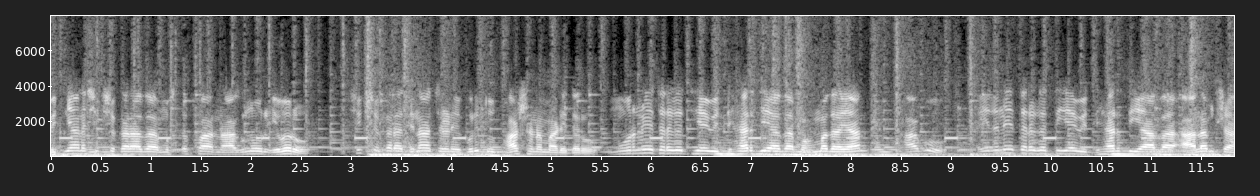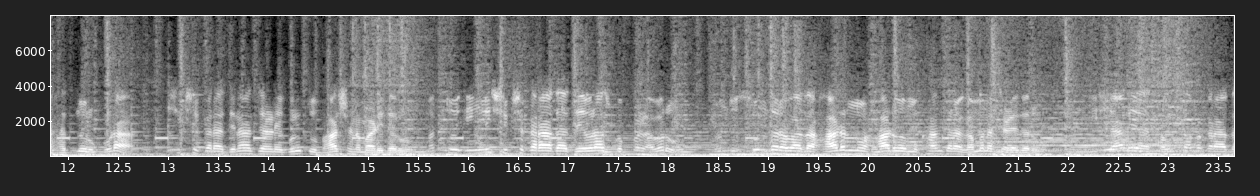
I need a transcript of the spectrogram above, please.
ವಿಜ್ಞಾನ ಶಿಕ್ಷಕರಾದ ಮುಸ್ತಫಾ ನಾಗ್ನೂರ್ ಇವರು ಶಿಕ್ಷಕರ ದಿನಾಚರಣೆ ಕುರಿತು ಭಾಷಣ ಮಾಡಿದರು. ಮೂರನೇ ತರಗತಿಯ ವಿದ್ಯಾರ್ಥಿಯಾದ ಮೊಹಮ್ಮದ್ ರಯಾನ್ ಹಾಗೂ ಐದನೇ ತರಗತಿಯ ವಿದ್ಯಾರ್ಥಿಯಾದ ಆಲಂ ಶಾ ಹದ್ನೂರು ಕೂಡ ಶಿಕ್ಷಕರ ದಿನಾಚರಣೆ ಕುರಿತು ಭಾಷಣ ಮಾಡಿದರು. ಮತ್ತು ಇಂಗ್ಲಿಷ್ ಶಿಕ್ಷಕರಾದ ದೇವರಾಜ್ ಕೊಪ್ಪಳ್ ಅವರು ಒಂದು ಸುಂದರವಾದ ಹಾಡನ್ನು ಹಾಡುವ ಮುಖಾಂತರ ಗಮನ ಸೆಳೆದರು. ಶಾಲೆಯ ಸಂಸ್ಥಾಪಕರಾದ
